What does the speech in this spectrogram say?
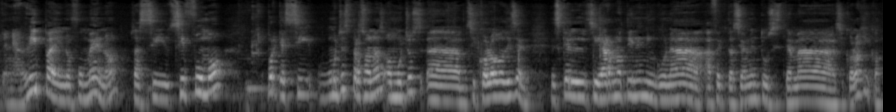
tenía gripa y no fumé, ¿no? O sea, sí, sí fumo porque sí, muchas personas o muchos ah, psicólogos dicen, es que el cigarro no tiene ninguna afectación en tu sistema psicológico.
